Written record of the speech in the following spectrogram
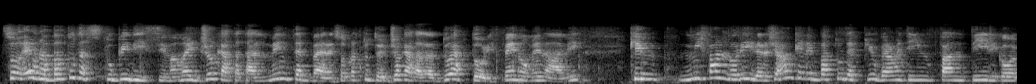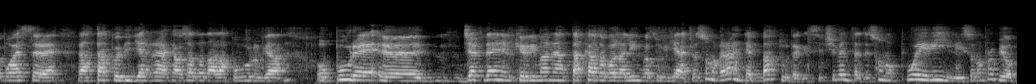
so- è una battuta stupidissima, ma è giocata talmente bene, soprattutto è giocata da due attori fenomenali che mi fanno ridere, cioè anche le battute più veramente infantili come può essere l'attacco di diarrea causato dalla purga oppure eh, Jeff Daniel che rimane attaccato con la lingua sul ghiaccio, sono veramente battute che se ci pensate sono puerili, sono proprio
